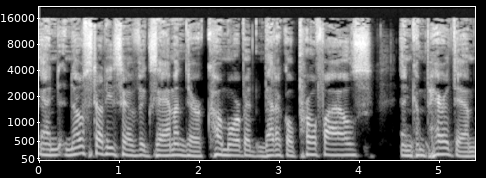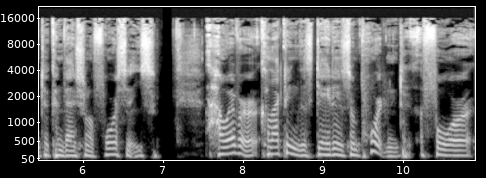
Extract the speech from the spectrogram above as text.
and no studies have examined their comorbid medical profiles and compared them to conventional forces. However, collecting this data is important for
